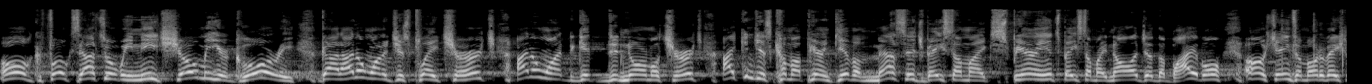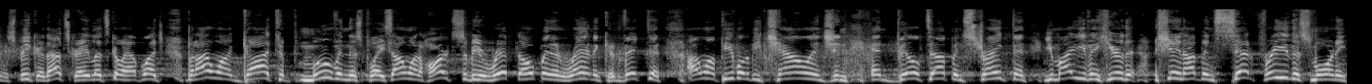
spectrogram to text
Oh, folks, that's what we need. Show me your glory. God, I don't want to just play church. I don't want to get to normal church. I can just come up here and give a message based on my experience, based on my knowledge of the Bible. Oh, Shane's a motivational speaker. That's great. Let's go have lunch. But I want God to move in this place. I want hearts to be ripped open and rent and convicted. I want people to be challenged and, and built up and strengthened. You might even hear that, Shane, I've been set free this morning.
